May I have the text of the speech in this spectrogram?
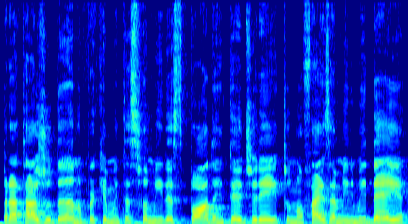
para estar tá ajudando, porque muitas famílias podem ter direito, não faz a mínima ideia.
